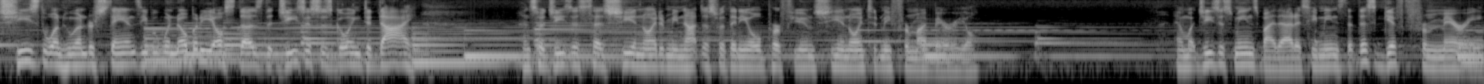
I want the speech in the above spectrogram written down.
She's the one who understands, even when nobody else does, that Jesus is going to die. And so Jesus says, She anointed me not just with any old perfumes, she anointed me for my burial. And what Jesus means by that is he means that this gift from Mary,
